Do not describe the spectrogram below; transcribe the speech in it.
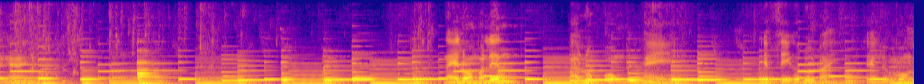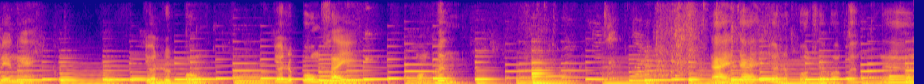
ยังไงไหนลองมาเล่นอ่าลูกโป่งให้ FC เขาดูหน่อยเล่นลูกโป่งเล่นไงโยนลูกโป่ง โยนลูกโป่งใส่ห่วงพึ่งใช่ใช่โยนลูกโป่งใส่ห่วงพึ่งหนึ่ง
